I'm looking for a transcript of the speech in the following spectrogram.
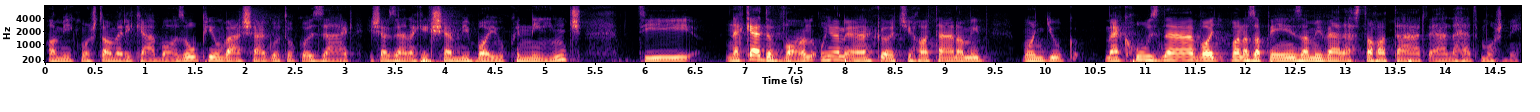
amik most Amerikában az ópiumválságot okozzák, és ezzel nekik semmi bajuk nincs. Ti, neked van olyan elkölcsi határ, amit mondjuk meghúznál, vagy van az a pénz, amivel ezt a határt el lehet mosni?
